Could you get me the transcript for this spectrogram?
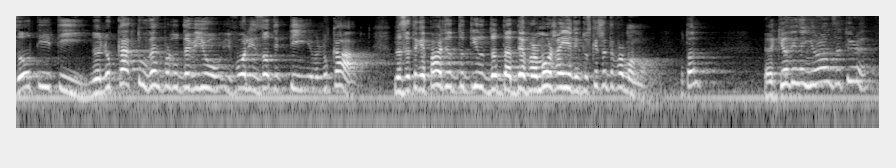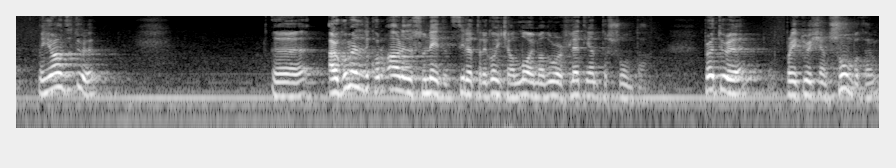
Zoti i tij. Në nuk ka këtu vend për të devijuar, i foli Zotit të tij, nuk ka. Nëse te i pari ti do të do ta deformosh ajetin, këtu s'ke çfarë deformon më. Kupton? Edhe kjo vjen nga injoranca e tyre, nga injoranca e tyre. Ë argumentet e Kur'anit dhe Sunetit, të cilat tregojnë që Allahu i Madhëruar flet janë të shumta. Prej tyre, prej tyre që janë shumë, po them,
